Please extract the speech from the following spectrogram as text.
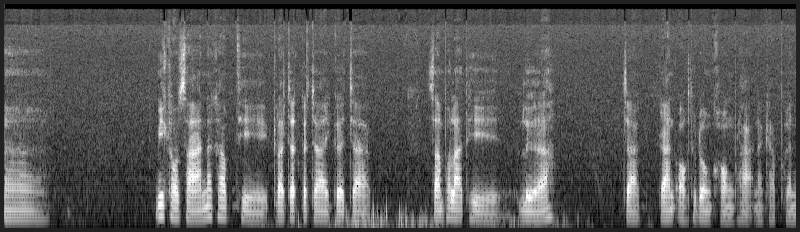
อ่า มีข่าวสารนะครับที่กระจัดกระจายเกิดจากสัมภาระที่เหลือ จากการออกทุดงของพระนะครับเพิ่น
